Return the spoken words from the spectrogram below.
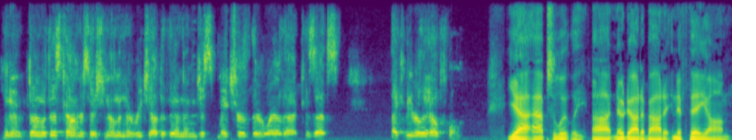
you know done with this conversation, I'm going to reach out to them and just make sure that they're aware of that because that's that can be really helpful. Yeah, absolutely. Uh, no doubt about it. And if they, um,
